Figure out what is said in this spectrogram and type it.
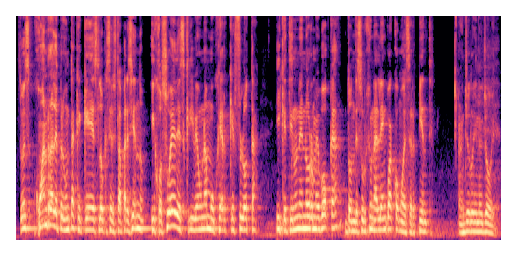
Entonces, Juanra le pregunta que qué es lo que se le está apareciendo. Y Josué describe a una mujer que flota y que tiene una enorme boca donde surge una lengua como de serpiente. Angelina Jolie.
